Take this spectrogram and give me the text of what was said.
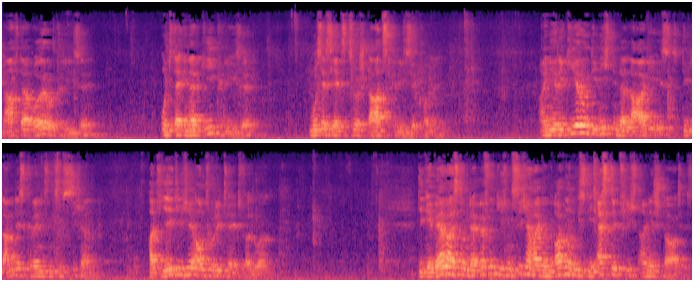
nach der Eurokrise und der Energiekrise muss es jetzt zur Staatskrise kommen. Eine Regierung, die nicht in der Lage ist, die Landesgrenzen zu sichern, hat jegliche Autorität verloren. Die Gewährleistung der öffentlichen Sicherheit und Ordnung ist die erste Pflicht eines Staates.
